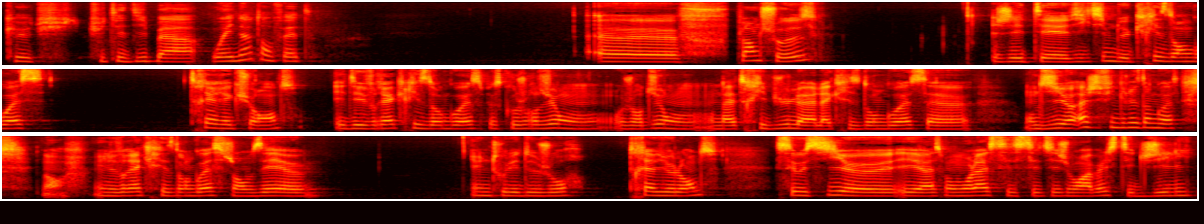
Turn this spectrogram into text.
que tu t'es dit, bah, why not en fait? Plein de choses. J'étais victime de crises d'angoisse très récurrentes et des vraies crises d'angoisse parce qu'aujourd'hui on, aujourd'hui on, attribue la, la crise d'angoisse euh, on dit ah j'ai fait une crise d'angoisse. Non une vraie crise d'angoisse j'en faisais euh, une tous les deux jours très violente. C'est aussi euh, et à ce moment-là c'était je me rappelle c'était Jelly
